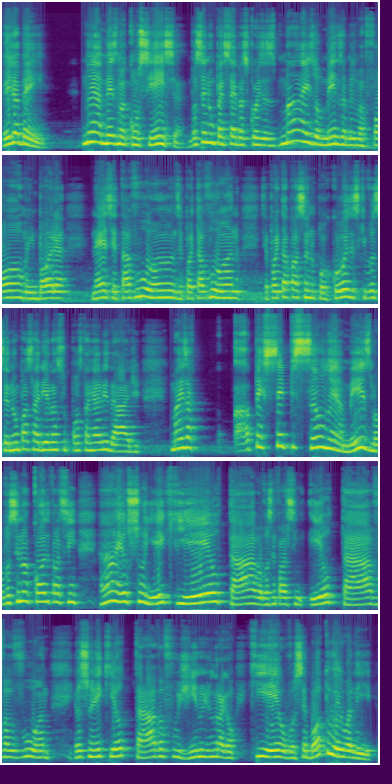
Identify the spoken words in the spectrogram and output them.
Veja bem, não é a mesma consciência? Você não percebe as coisas mais ou menos da mesma forma, embora né, você está voando, você pode estar tá voando, você pode estar tá passando por coisas que você não passaria na suposta realidade. Mas a, a percepção não é a mesma. Você não acorda e fala assim: "Ah, eu sonhei que eu tava". Você fala assim: "Eu tava voando". Eu sonhei que eu tava fugindo de um dragão. Que eu, você bota o eu ali.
